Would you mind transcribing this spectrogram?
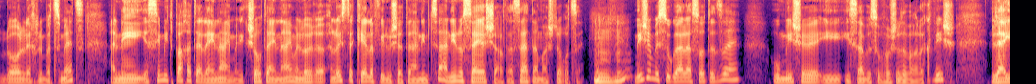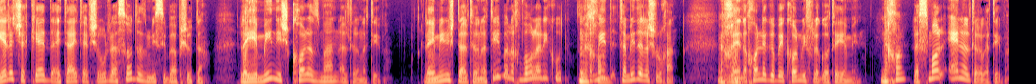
לא הולך למצמץ, אני אשים מטפחת על העיניים, אני אקשור את העיניים, אני לא, אני לא אסתכל אפילו שאתה נמצא, אני נוסע ישר, תעשה אתה מה שאתה רוצה. מהמם. מי שמסוגל לעשות את זה, הוא מי שייסע בסופו של דבר לכביש. לאיילת שקד הייתה את האפשרות לעשות את זה מסיבה פשוטה. לימין יש כל הזמן אלטרנטיבה. לימין יש את האלטרנטיבה לחבור לליכוד. נכון. תמיד, תמיד על השולחן. נכון. זה נכון לגבי כל מפלגות הימין. נכון. לשמאל אין אלטרנטיבה.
